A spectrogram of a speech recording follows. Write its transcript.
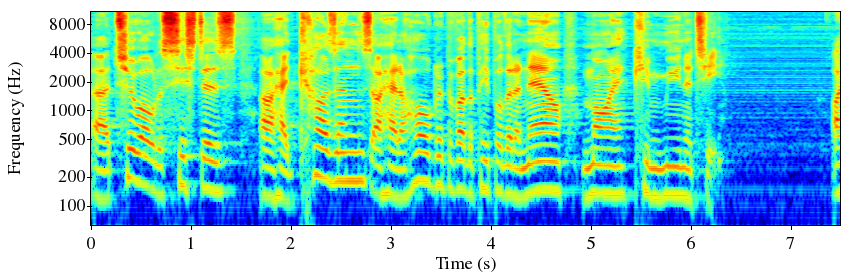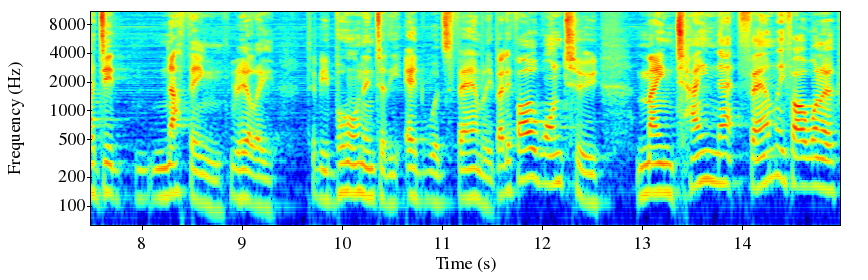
uh, two older sisters. I had cousins. I had a whole group of other people that are now my community. I did nothing really to be born into the Edwards family. But if I want to maintain that family, if I want to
